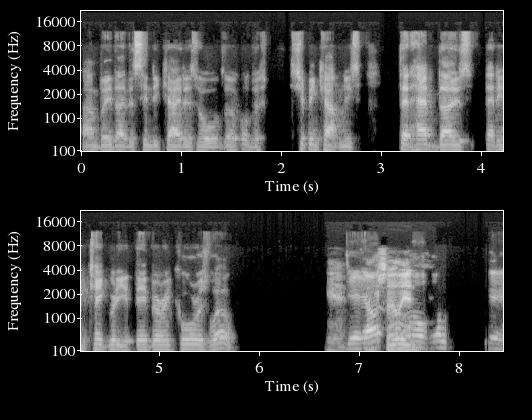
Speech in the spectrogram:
um, be they the syndicators or the, or the shipping companies, that have those that integrity at their very core as well. Yeah, Yeah, absolutely. I, I, I, yeah.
